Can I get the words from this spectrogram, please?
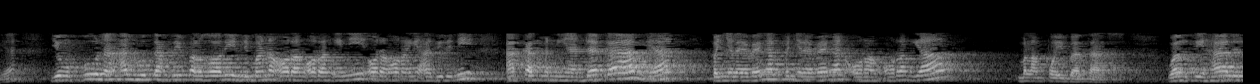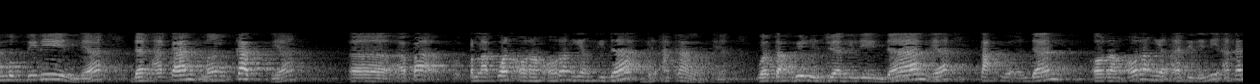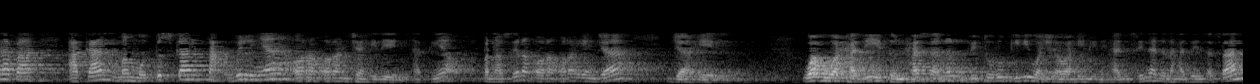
ya. Yufuna anhu tahrifal ghalin di mana orang-orang ini, orang-orang yang adil ini akan meniadakan ya penyelewengan-penyelewengan orang-orang yang melampaui batas. Wa intihalil mubtilin ya dan akan mengangkat ya uh, apa perlakuan orang-orang yang tidak berakal ya. Wa ta'wilul jahilin dan ya tak dan orang-orang yang adil ini akan apa? Akan memutuskan takwilnya orang-orang jahilin. Artinya penafsiran orang-orang yang jah, jahil. Wa huwa haditsun hasanun biturukihi wa syawahidin. Hadis ini adalah hadis hasan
